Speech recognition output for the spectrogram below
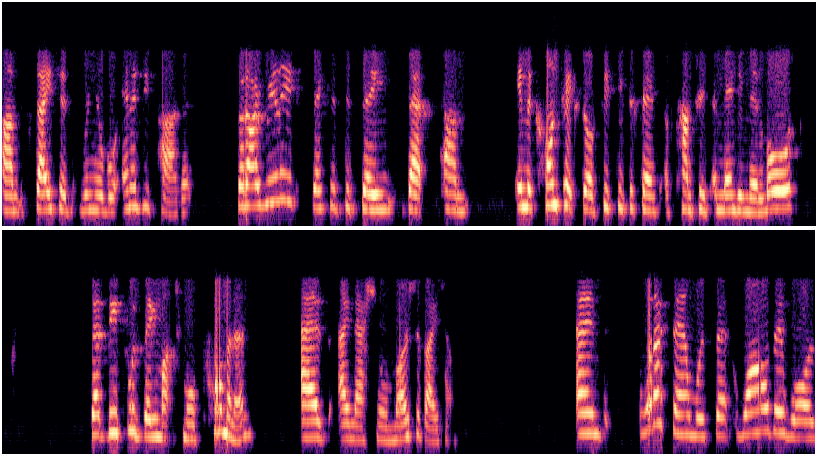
um, stated renewable energy targets. But I really expected to see that um, in the context of 50% of countries amending their laws, that this would be much more prominent as a national motivator. And what I found was that while there was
